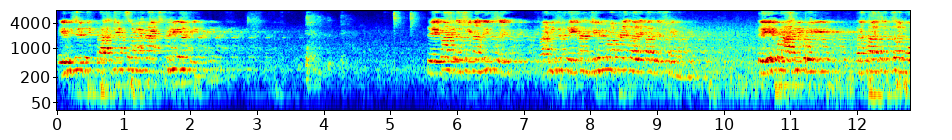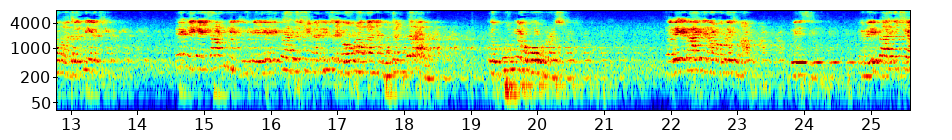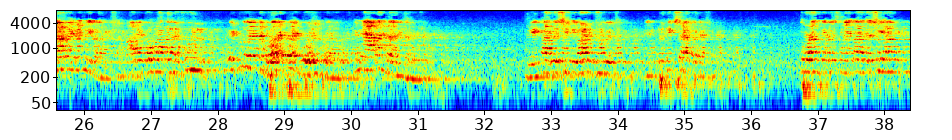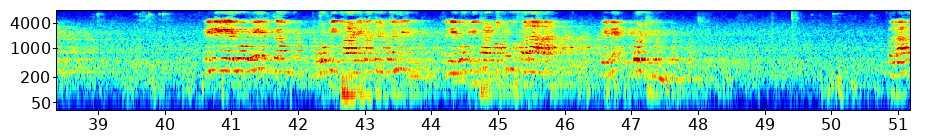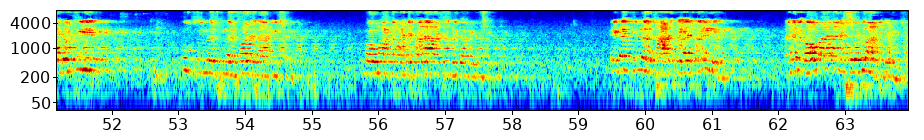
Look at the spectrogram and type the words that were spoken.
એવી જ રીતે પ્રાચીન સમયમાં સ્ત્રી હતી. તે એકાદશીના દિવસે આવી જ રીતે એના જીવનમાં પણ એક એકાદશી હતી તો પણ આવી કોઈ કથા સત્સંગોમાં જતી હશે તેને કંઈ હતું કે એકાદશીના દિવસે ગૌમાતા માતાને ભોજન કરાવો, તો પુણ્ય બહુ મળશે. હવે એ વાત એના મગજમાં એકાદશી આવે નથી વાર મારે ગૌમાતાને એટલું એને ભરપેટ ભોજન કરાવવું એને આનંદ આવી જાય છે. એની પ્રતીક્ષા કરે છે. થોડા દિવસમાં એકાદશી આવે. એને રો એકદમ મોટી થાળ એકત્રિત કરી અને એ મોટી થાળમાં ખૂબ ફલાહાર એને ગોઠવી. ફલાહાર ગોઠવી. ખૂબ સુંદર સુંદર ફળ લાવી છે. ગૌ માતા માટે ફલાહાર સુધી કરેલું છે. એકદમ સુંદર ઝાડ તૈયાર કરી લીધું અને હવે ગૌ માતાને શોધવા નીકળ્યું છે.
